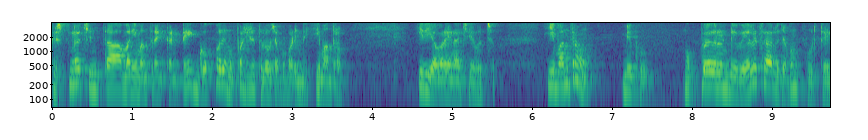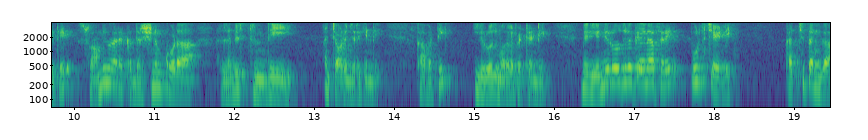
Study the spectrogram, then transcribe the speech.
కృష్ణ చింతామణి మంత్రం కంటే గొప్పది ఉపనిషత్తులో చెప్పబడింది ఈ మంత్రం. ఇది ఎవరైనా చేయవచ్చు. ఈ మంత్రం మీకు ముప్పై రెండు వేల సార్లు జపం పూర్తయితే స్వామివారి యొక్క దర్శనం కూడా లభిస్తుంది అని చెప్పడం జరిగింది. కాబట్టి ఈరోజు మొదలుపెట్టండి. మీరు ఎన్ని రోజులకైనా సరే పూర్తి చేయండి. ఖచ్చితంగా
